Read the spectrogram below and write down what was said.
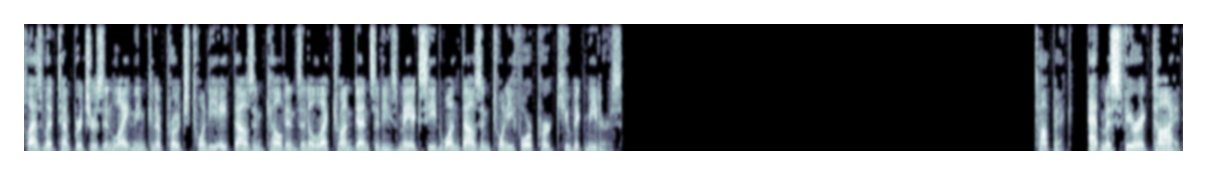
Plasma temperatures in lightning can approach 28,000 kelvins and electron densities may exceed 1024 per cubic meters. Atmospheric tide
